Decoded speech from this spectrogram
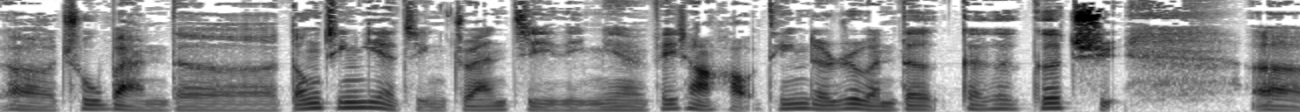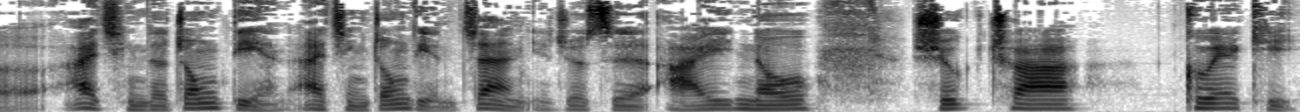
呃出版的《东京夜景》专辑里面非常好听的日文的歌歌歌曲。呃，爱情的终点，爱情终点站，也就是 I know Shutra Kueki。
